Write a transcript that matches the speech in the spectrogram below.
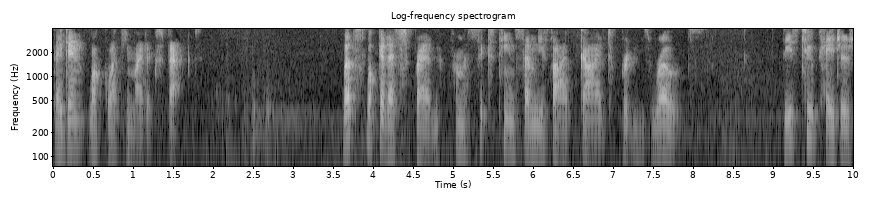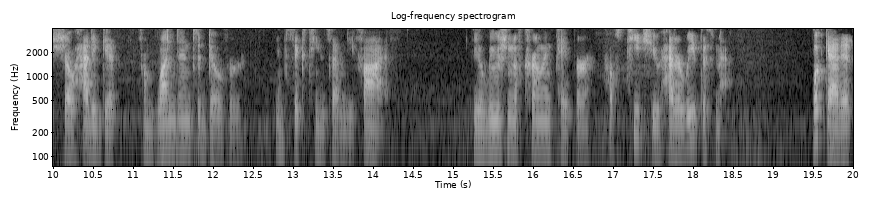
they didn't look like you might expect. Let's look at a spread from a 1675 guide to Britain's roads. These two pages show how to get from London to Dover in 1675. The illusion of curling paper helps teach you how to read this map. Look at it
